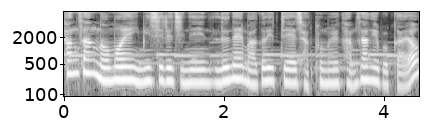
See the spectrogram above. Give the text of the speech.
상상 너머의 이미지를 지닌 르네 마그리트의 작품을 감상해 볼까요?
